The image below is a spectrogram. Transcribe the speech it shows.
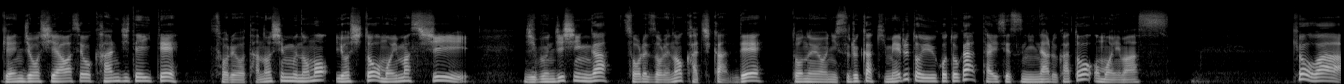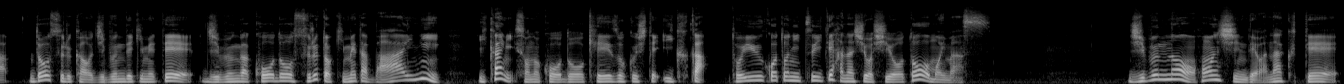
現状幸せを感じていてそれを楽しむのも良しと思いますし自分自身がそれぞれの価値観でどのようにするか決めるということが大切になるかと思います。今日はどうするかを自分で決めて自分が行動すると決めた場合にいかにその行動を継続していくかということについて話をしようと思います。自分の本心ではなくて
